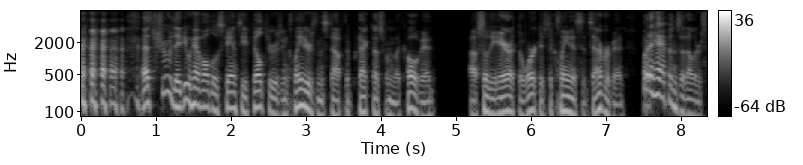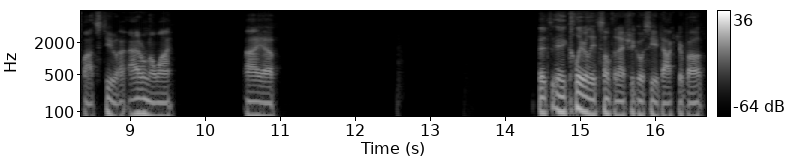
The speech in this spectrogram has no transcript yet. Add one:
That's true. They do have all those fancy filters and cleaners and stuff to protect us from the COVID. Uh, so the air at the work is the cleanest it's ever been. But it happens at other spots too. I, I don't know why. I uh, but uh, clearly it's something I should go see a doctor about.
